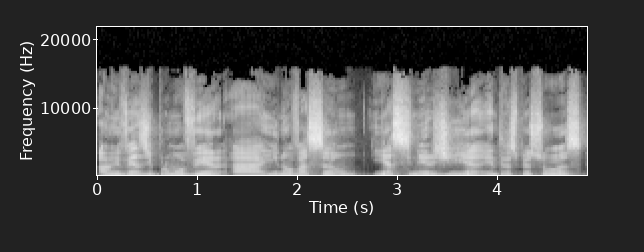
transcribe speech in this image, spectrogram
ao invés de promover a inovação e a sinergia entre as pessoas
